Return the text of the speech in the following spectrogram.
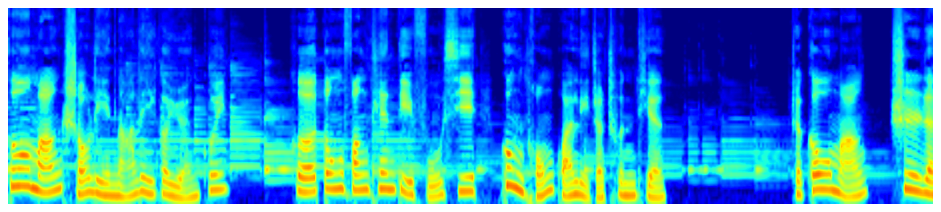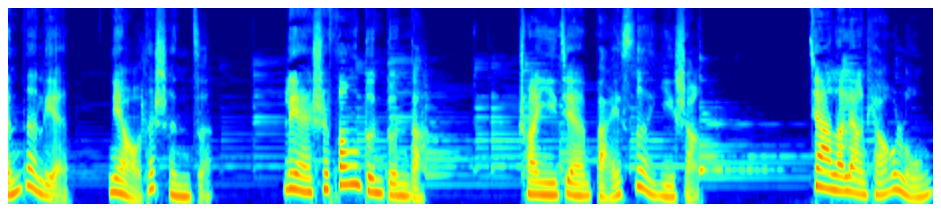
勾芒手里拿了一个圆规，和东方天帝伏羲共同管理着春天。这勾芒是人的脸，鸟的身子，脸是方墩墩的，穿一件白色衣裳，驾了两条龙。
